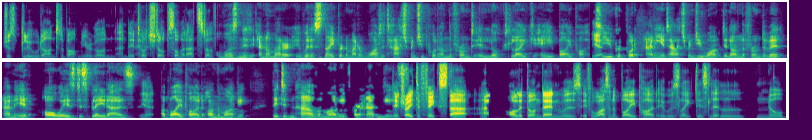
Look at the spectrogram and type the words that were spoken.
just glued onto the bottom of your gun and they touched up some of that stuff. wasn't it and no matter with a sniper no matter what attachment you put on the front it looked like a bipod Yeah. so you could put any attachment you mm. wanted on the front of it and it always displayed as Yeah. a bipod on the model they didn't have a model for handles They tried to fix that and all it done then was if it wasn't a bipod, it was like this little nub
